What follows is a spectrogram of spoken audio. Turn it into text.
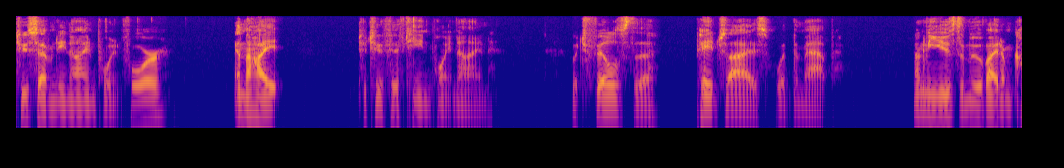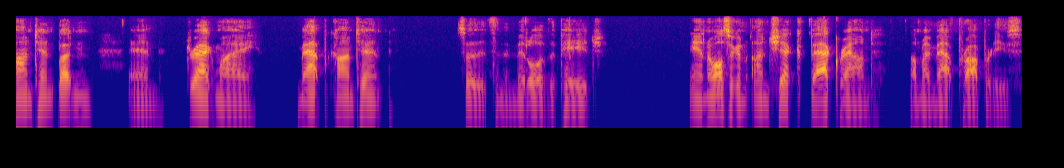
279.4 and the height to 215.9, which fills the page size with the map. I'm going to use the Move Item Content button and drag my map content so that it's in the middle of the page. And I'm also going to uncheck background on my map properties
